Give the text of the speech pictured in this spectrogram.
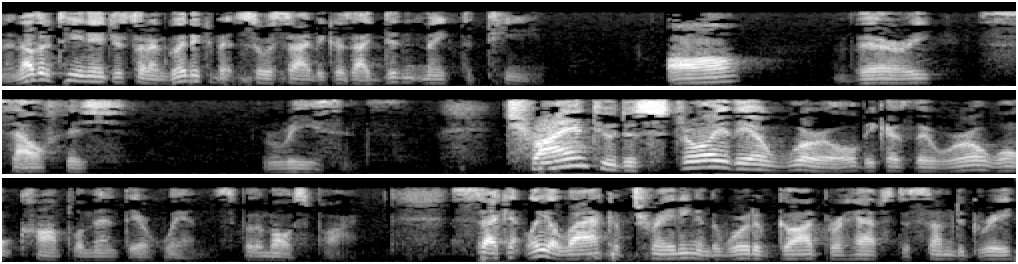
And another teenager said, I'm going to commit suicide because I didn't make the team. All very selfish reasons. Trying to destroy their world because their world won't complement their whims, for the most part. Secondly, a lack of training in the Word of God, perhaps to some degree,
